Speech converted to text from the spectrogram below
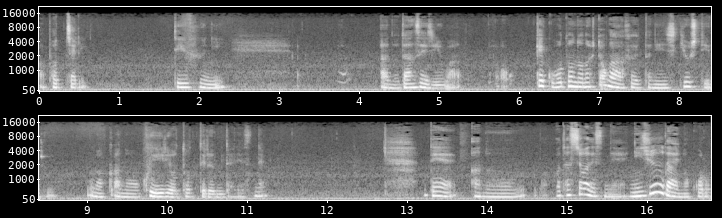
あ、ぽっちゃりっていう風にあの男性陣は結構ほとんどの人がそういった認識をしている、まあ、あの区切りを取ってるみたいですね。であの私はですね20代の頃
